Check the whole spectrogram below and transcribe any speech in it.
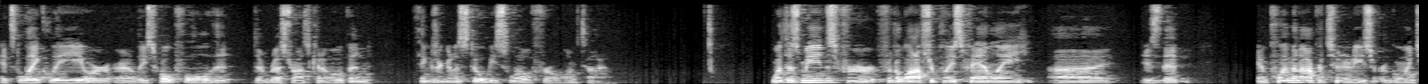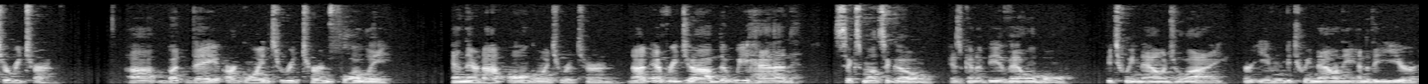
it's likely or, or at least hopeful that, that restaurants can open, things are going to still be slow for a long time. What this means for, for the Lobster Place family uh, is that employment opportunities are going to return, uh, but they are going to return slowly, and they're not all going to return. Not every job that we had six months ago is going to be available between now and July, or even between now and the end of the year.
